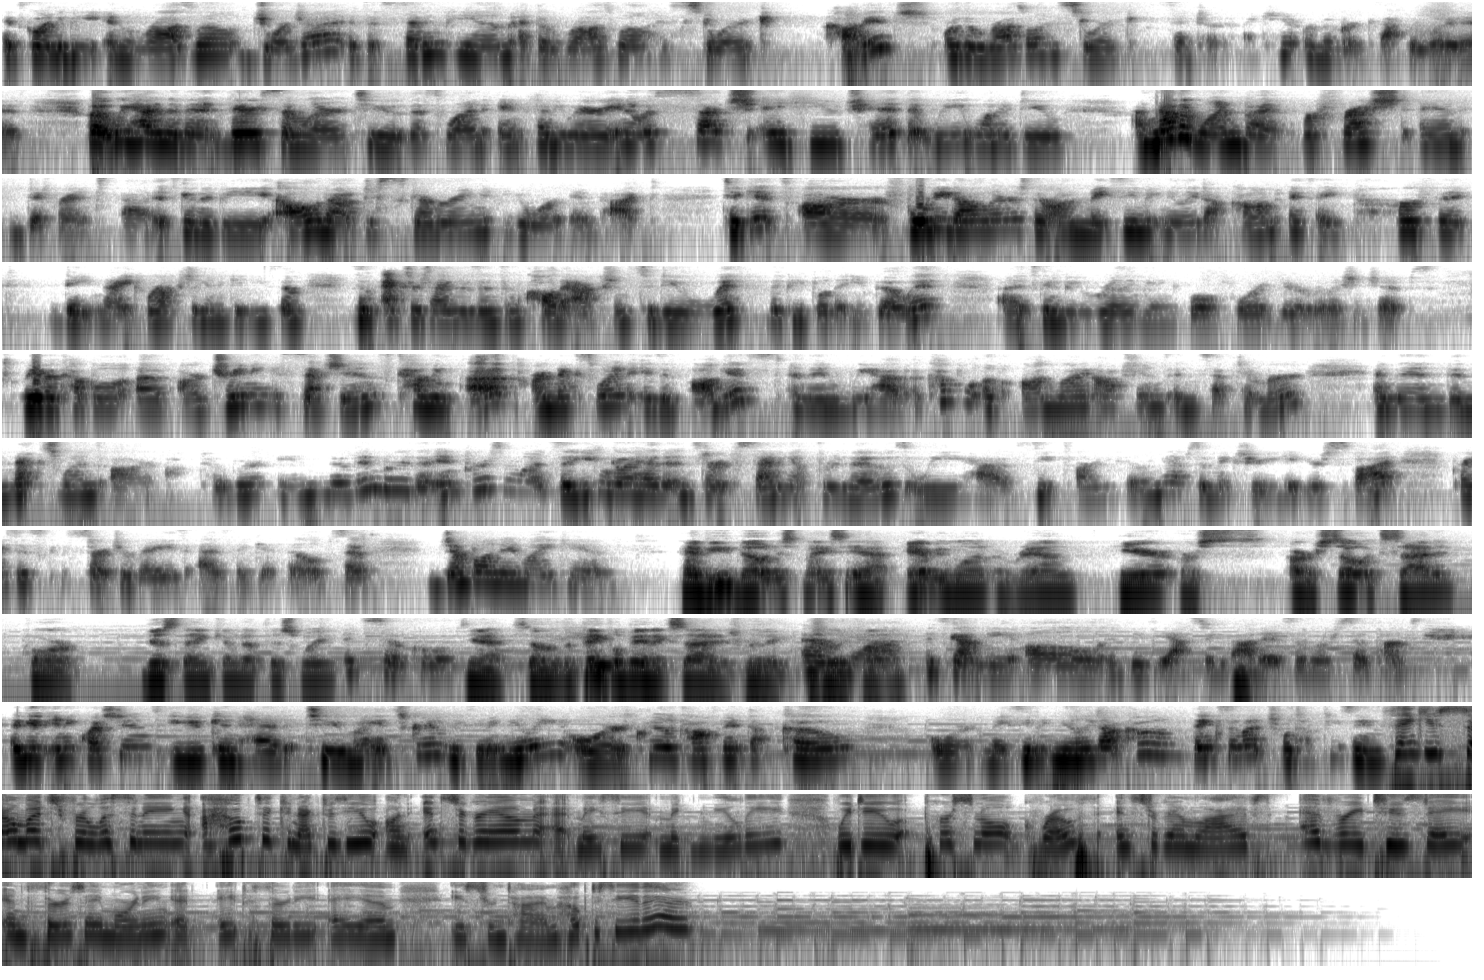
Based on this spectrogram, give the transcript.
It's going to be in Roswell, Georgia. It's at 7 p.m. at the Roswell Historic Cottage or the Roswell Historic Center. I can't remember exactly what it is, but we had an event very similar to this one in February, and it was such a huge hit that we want to do another one, but refreshed and different. Uh, it's going to be all about discovering your impact. Tickets are $40. They're on MacyMcNeely.com. It's a perfect date night. We're actually going to give you some some exercises and some call to actions to do with the people that you go with. Uh, it's going to be really meaningful for your relationships. We have a couple of our training sessions coming up. Our next one is in August, and then we have a couple of online options in September. And then the next ones are October and November, the in person ones. So you can go ahead and start signing up for those. We have seats already filling up, so make sure you get your spot. Prices start to raise as they get filled. So jump on in while you can. Have you noticed, Macy, how everyone around here are are so excited for this thing coming up this week? It's so cool. Yeah. So the people being excited is really is Oh really yeah, fun. it's got me all enthusiastic about it. So we're so pumped. If you have any questions, you can head to my Instagram, Macy McNeely, or clearlyconfident.co or macymcneely.com. Thanks so much. We'll talk to you soon. Thank you so much for listening. I hope to connect with you on Instagram at Macy McNeely. We do personal growth Instagram lives every Tuesday and Thursday morning at 8:30 a.m. Eastern Time. Hope to see you there.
